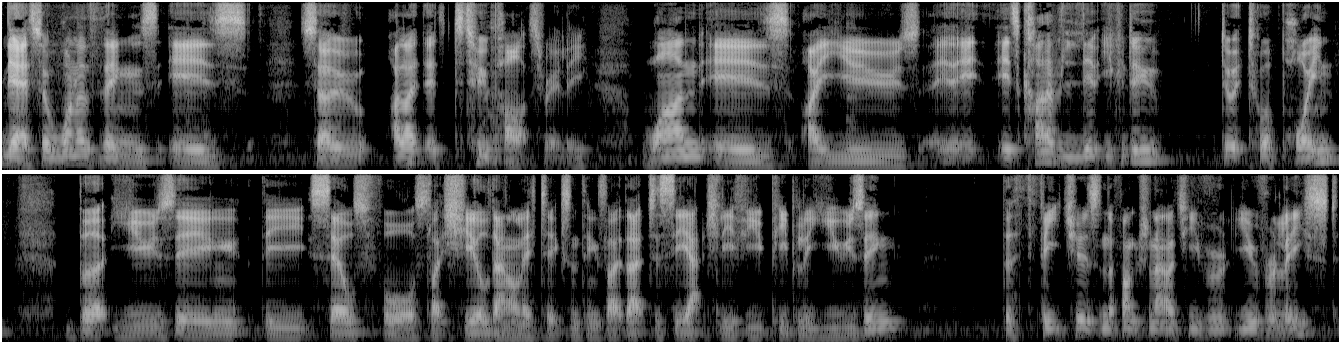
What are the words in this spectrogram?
Yeah. So one of the things is so I like it's two parts really. One is I use it, it's kind of li- you can do do it to a point, but using the Salesforce like Shield Analytics and things like that to see actually if you, people are using the features and the functionality you've, re- you've released.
